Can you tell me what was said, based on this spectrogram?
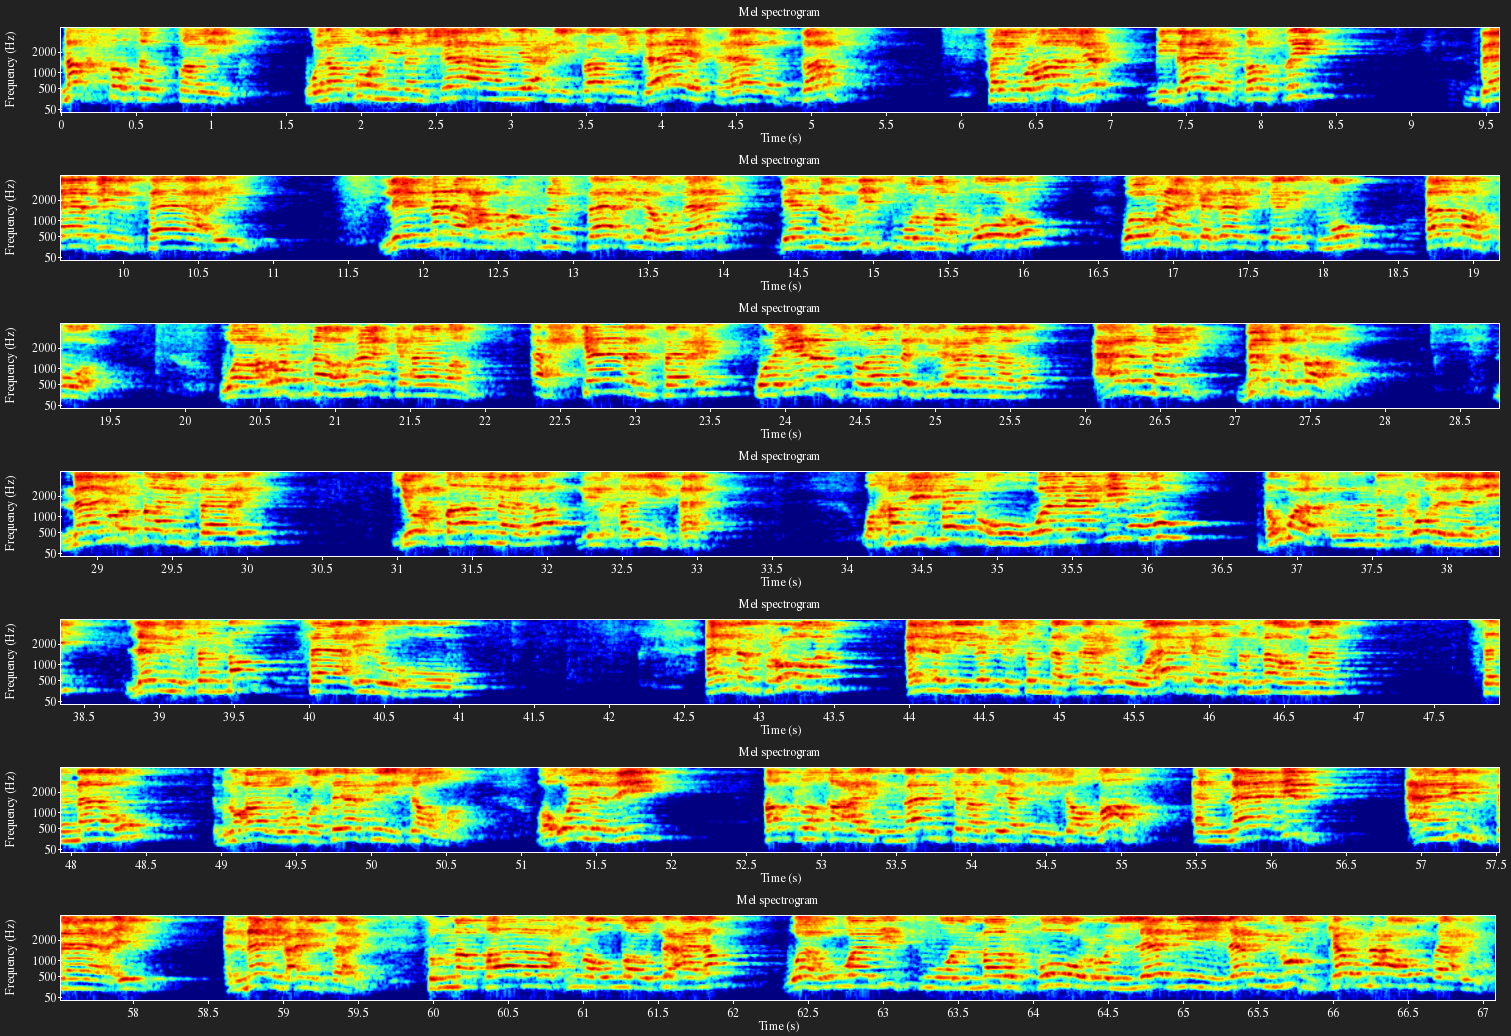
نختصر الطريق ونقول لمن شاء أن يعرف بداية هذا الدرس فليراجع بداية درس باب الفاعل. لأننا عرفنا الفاعل هناك بأنه الاسم المرفوع وهنا كذلك الاسم المرفوع وعرفنا هناك أيضا أحكام الفاعل وهي نفسها تجري على ماذا؟ على النائب باختصار ما يعطى للفاعل يعطى لماذا؟ للخليفة وخليفته ونائبه هو المفعول الذي لم يسمى فاعله المفعول الذي لم يسمى فاعله هكذا سماه من؟ سماه ابن آجر وسيأتي إن شاء الله. وهو الذي أطلق على ابن مالك كما سيأتي إن شاء الله النائب عن الفاعل. النائب عن الفاعل. ثم قال رحمه الله تعالى وهو الاسم المرفوع الذي لم يذكر معه فاعله.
